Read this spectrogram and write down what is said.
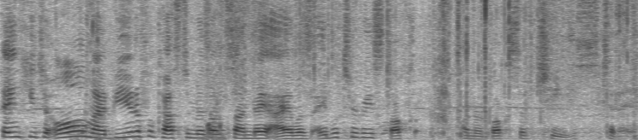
thank you to all my beautiful customers on Sunday. I was able to restock on a box of cheese today.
